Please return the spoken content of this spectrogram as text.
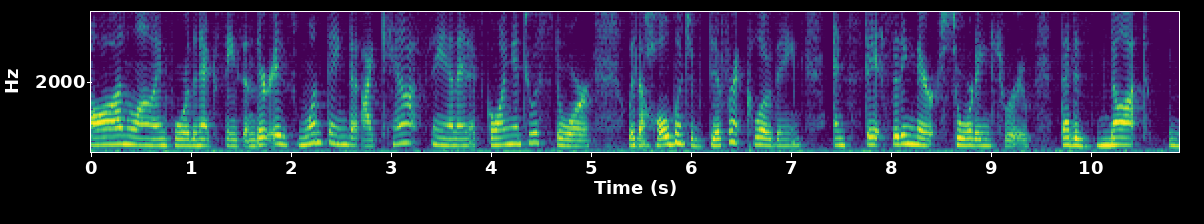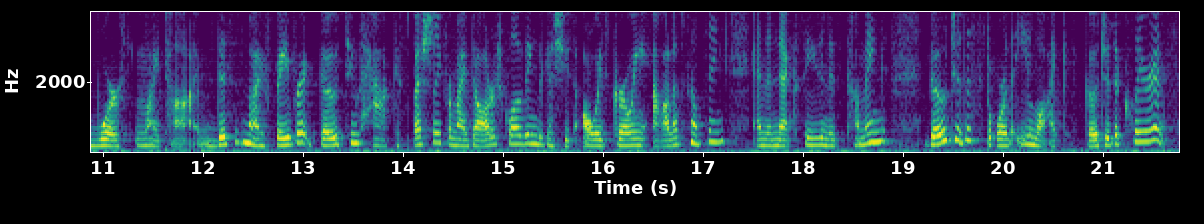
online for the next season. There is one thing that I cannot stand, and it's going into a store with a whole bunch of different clothing and sitting there sorting through. That is not worth my time. This is my favorite go-to hack, especially for my daughter's clothing because she's always growing out of something and the next season is coming. Go to the store that you like. Go to the clearance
